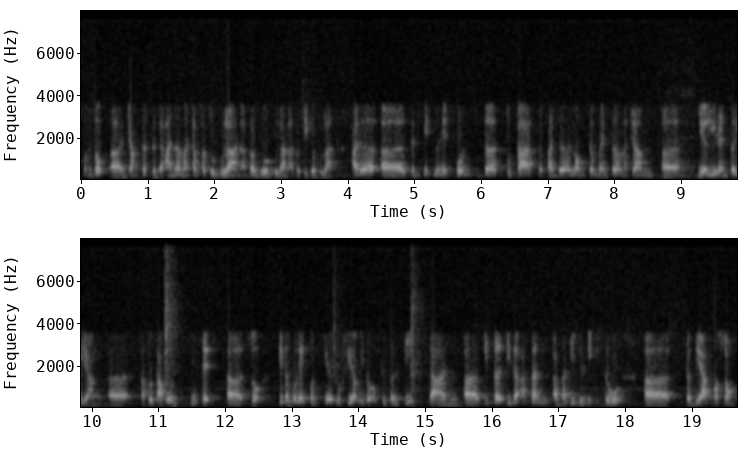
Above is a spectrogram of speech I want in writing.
untuk uh, jangka sederhana macam satu bulan atau dua bulan atau tiga bulan. Ada uh, sedikit unit pun kita tukar kepada long term rental macam uh, yearly rental yang uh, satu tahun instead. Uh, so kita boleh continue to fill up itu occupancy dan uh, kita tidak akan uh, bagi unit itu uh, terbiar kosong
